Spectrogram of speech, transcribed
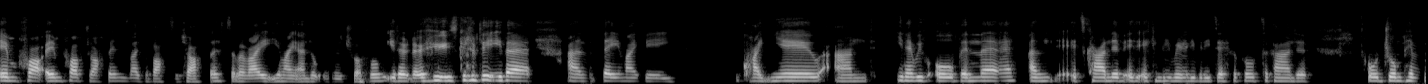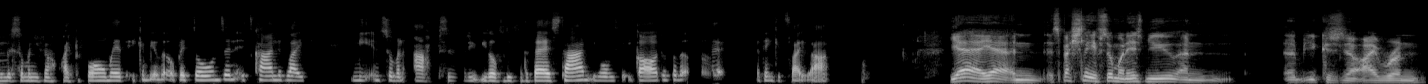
improv improv drop-ins like a box of chocolates. Am I right? You might end up with a truffle. You don't know who's going to be there, and they might be quite new. And you know, we've all been there, and it's kind of it, it can be really really difficult to kind of or jump in with someone you've not quite performed with. It can be a little bit daunting. It's kind of like meeting someone absolutely lovely for the first time. You've always got your guard up a little bit. I think it's like that. Yeah, yeah, and especially if someone is new and because you know I run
